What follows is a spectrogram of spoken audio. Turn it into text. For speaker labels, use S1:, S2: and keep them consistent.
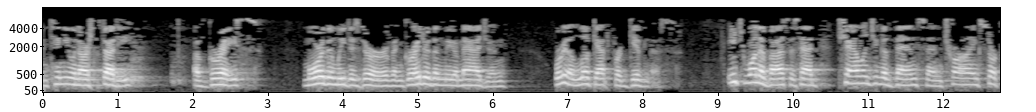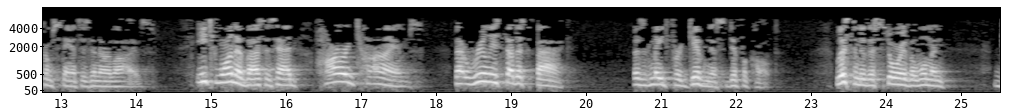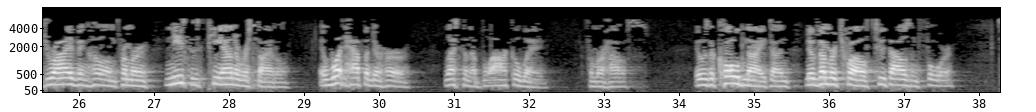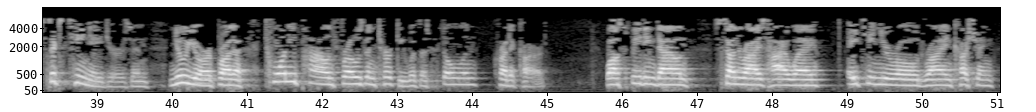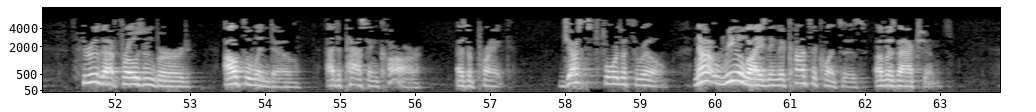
S1: continue in our study of grace, more than we deserve and greater than we imagine, we're going to look at forgiveness. Each one of us has had challenging events and trying circumstances in our lives. Each one of us has had hard times that really set us back, that has made forgiveness difficult. Listen to the story of a woman driving home from her niece's piano recital and what happened to her less than a block away from her house. It was a cold night on November 12, 2004. Six teenagers in New York brought a 20 pound frozen turkey with a stolen credit card. While speeding down Sunrise Highway, 18 year old Ryan Cushing threw that frozen bird out the window at a passing car as a prank, just for the thrill, not realizing the consequences of his actions.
